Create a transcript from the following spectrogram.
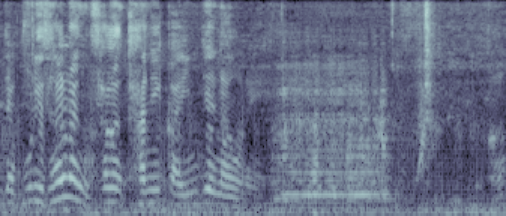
이제 물이 살랑 살랑 가니까 이제 나오네. 어?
